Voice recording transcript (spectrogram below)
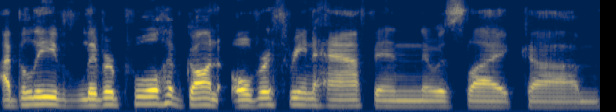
I believe Liverpool have gone over three and a half, and it was like um,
